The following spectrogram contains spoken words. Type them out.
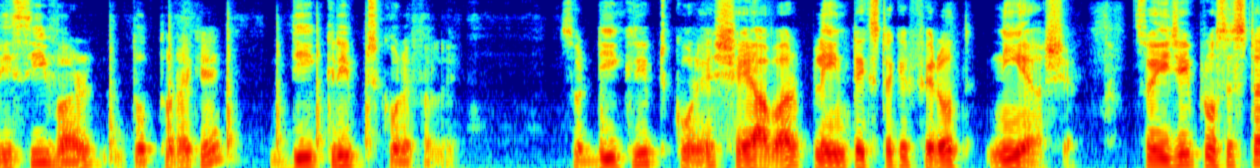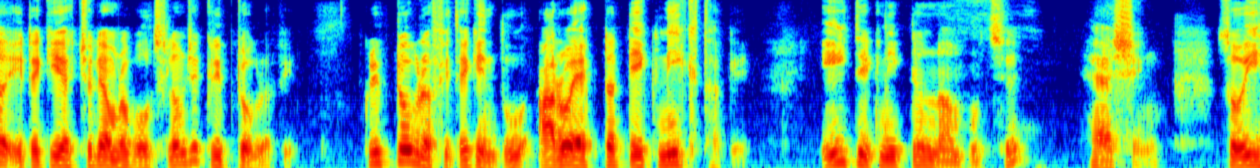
রিসিভার তথ্যটাকে ডিক্রিপ্ট করে ফেলে। সো ডিক্রিপ্ট করে সে আবার প্লেন টেক্সটটাকে ফেরত নিয়ে আসে। সো এই যে প্রসেসটা এটা কি অ্যাকচুয়ালি আমরা বলছিলাম যে ক্রিপ্টোগ্রাফি ক্রিপ্টোগ্রাফিতে কিন্তু আরও একটা টেকনিক থাকে। এই টেকনিকটার নাম হচ্ছে হ্যাশিং সো এই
